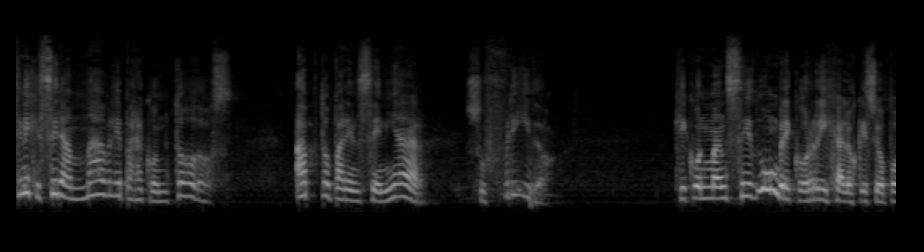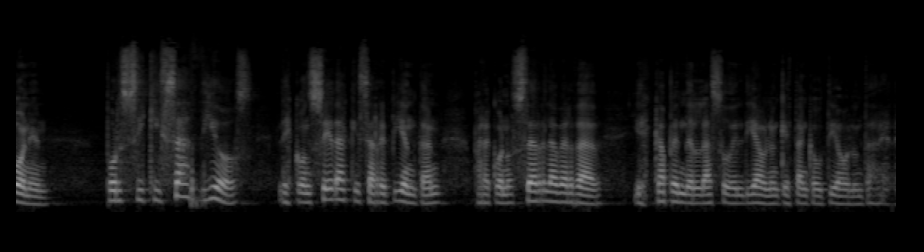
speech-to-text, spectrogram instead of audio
Tiene que ser amable para con todos, apto para enseñar, sufrido, que con mansedumbre corrija a los que se oponen, por si quizás Dios les conceda que se arrepientan para conocer la verdad y escapen del lazo del diablo en que están cautivos a voluntad de él.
